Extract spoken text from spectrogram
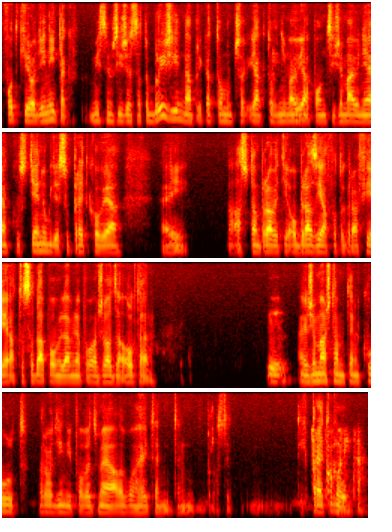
fotky rodiny, tak myslím si, že sa to blíži napríklad tomu, čo, jak to vnímajú mhm. Japonci, že majú nejakú stenu, kde sú predkovia, hej, a sú tam práve tie obrazy a fotografie a to sa dá podľa mňa považovať za oltár. Mm. Aj, že máš tam ten kult rodiny, povedzme, alebo hej, ten, ten proste tých predkov. Komunita.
